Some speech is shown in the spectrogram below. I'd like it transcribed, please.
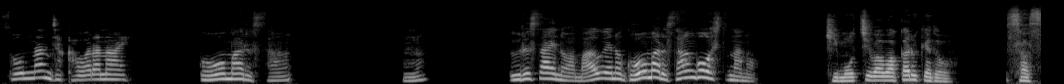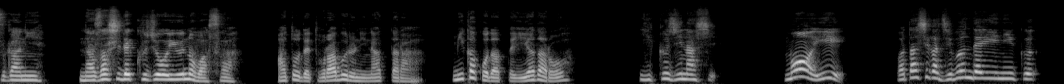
そんなんじゃ変わらない。503。ん？うるさいのは真上の503号室なの。気持ちはわかるけど、さすがに、名指しで苦情言うのはさ、後でトラブルになったら、ミカ子だって嫌だろ？育児なし。もういい。私が自分で言いに行く。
